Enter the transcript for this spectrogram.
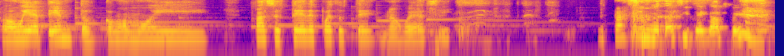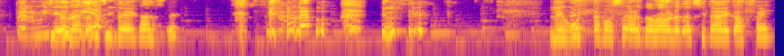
como muy atento, como muy, pase usted después de usted, una wea así. pasó- Una tacita de café, Permiso, tiene una tacita de café. Le gusta pasar a tomar una tacita de café.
